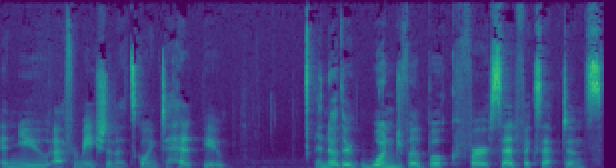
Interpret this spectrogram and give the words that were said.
a new affirmation that's going to help you. Another wonderful book for self acceptance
